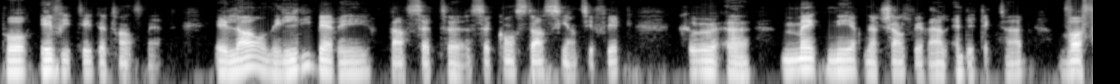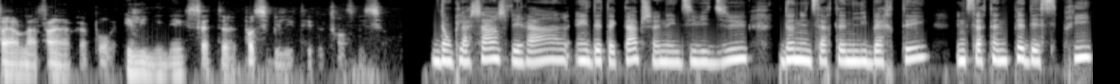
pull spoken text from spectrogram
pour éviter de transmettre. Et là, on est libéré par cette, euh, ce constat scientifique que maintenir notre charge virale indétectable va faire l'affaire pour éliminer cette euh, possibilité de transmission. Donc, la charge virale indétectable chez un individu donne une certaine liberté, une certaine paix d'esprit.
